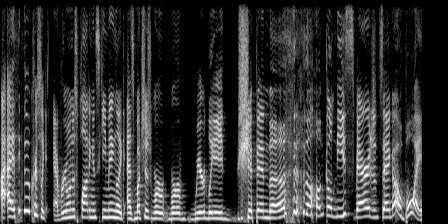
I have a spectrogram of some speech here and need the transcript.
I, I think though, Chris, like everyone is plotting and scheming. Like as much as we're we're weirdly shipping the the uncle niece marriage and saying, "Oh boy,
